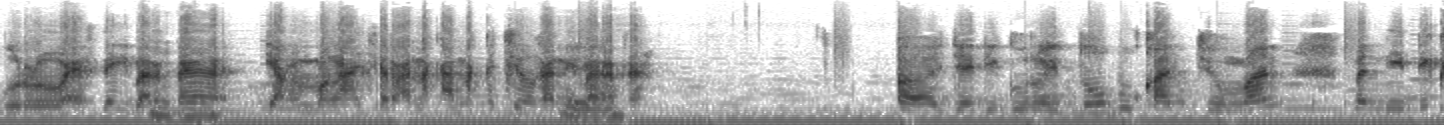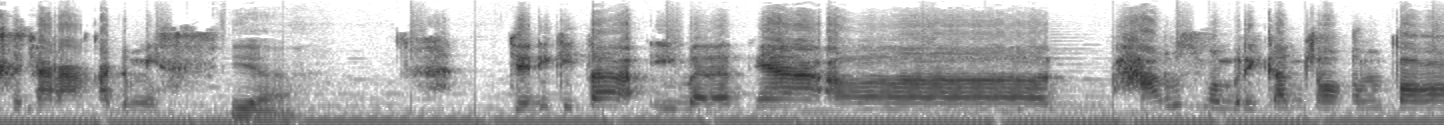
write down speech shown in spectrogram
guru SD ibaratnya yang mengajar anak-anak kecil kan Iya. ibaratnya Eh, jadi guru itu bukan cuman mendidik secara akademis Iya. jadi kita ibaratnya eh, harus memberikan contoh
